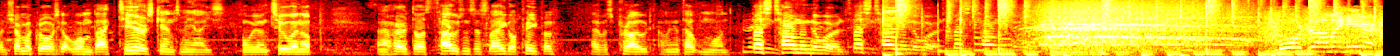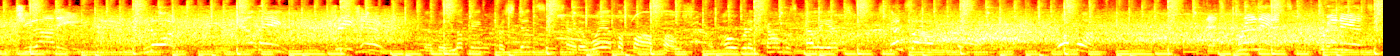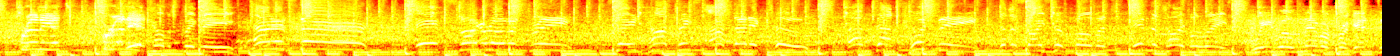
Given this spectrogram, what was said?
When Shamrock Rovers got one back, tears came to my eyes. We went 2 1 up, and I heard those thousands of Sligo people. I was proud, and we went out and won. Best town in the world, best town in the world, best town in the world. More drama here. Chilani. North. Elding. 3 2. They'll be looking for Stenson's head away at the far post. And over it comes Elliott. Stenson! 1 1. It's brilliant. Brilliant. Brilliant. Brilliant. Here comes quickly,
